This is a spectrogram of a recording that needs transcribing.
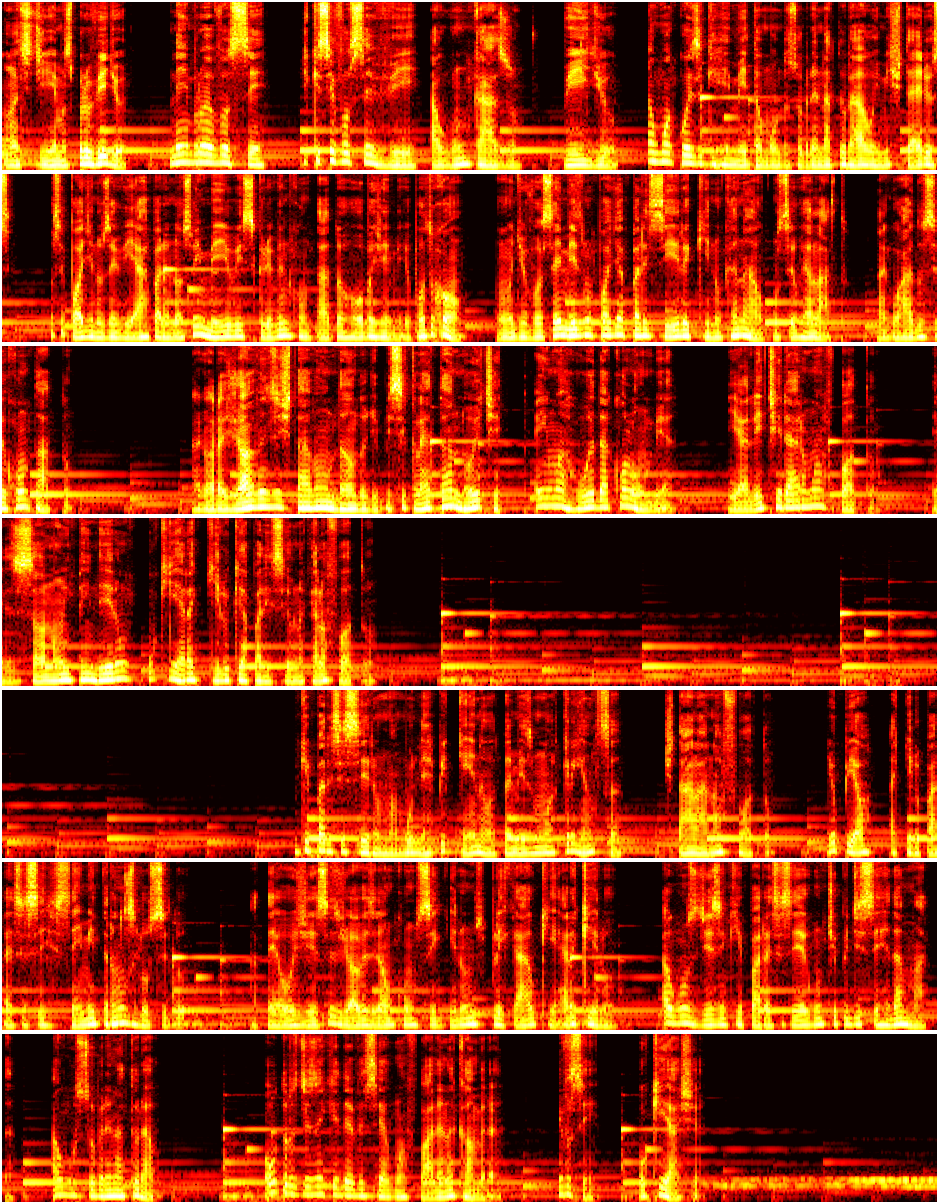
Antes de irmos para o vídeo, lembro a você de que se você vê algum caso, vídeo, alguma coisa que remeta ao mundo sobrenatural e mistérios, você pode nos enviar para nosso e-mail escrevencontato.gmail.com, onde você mesmo pode aparecer aqui no canal com seu relato. Aguardo seu contato. Agora, jovens estavam andando de bicicleta à noite em uma rua da Colômbia e ali tiraram uma foto. Eles só não entenderam o que era aquilo que apareceu naquela foto. O que parece ser uma mulher pequena ou até mesmo uma criança está lá na foto. E o pior, aquilo parece ser semi-translúcido. Até hoje, esses jovens não conseguiram explicar o que era aquilo. Alguns dizem que parece ser algum tipo de ser da mata, algo sobrenatural. Outros dizem que deve ser alguma falha na câmera. E você, o que acha?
